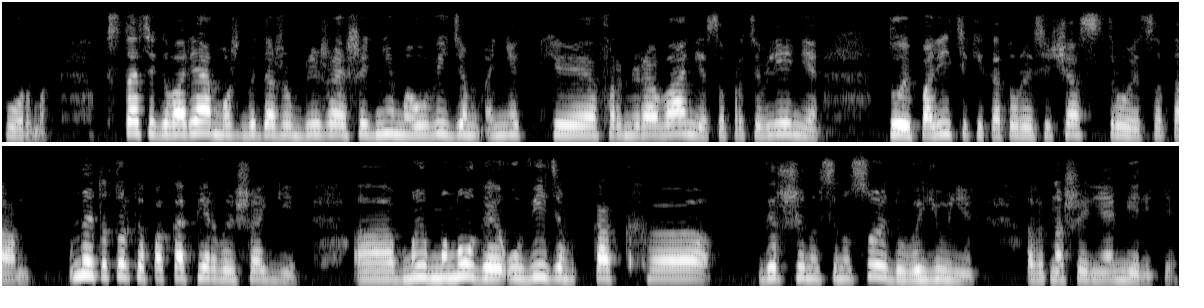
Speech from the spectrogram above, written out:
формах. Кстати говоря, может быть, даже в ближайшие дни мы увидим некие формирование, сопротивление той политики, которая сейчас строится там. Но это только пока первые шаги. А, мы многое увидим как вершину синусоиду в июне в отношении Америки.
